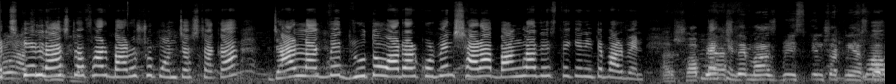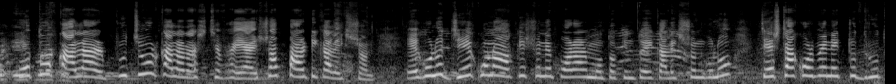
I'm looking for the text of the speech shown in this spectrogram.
আজকে লাস্ট অফার বারোশো পঞ্চাশ টাকা। যার লাগবে দ্রুত অর্ডার করবেন সারা বাংলাদেশ থেকে নিতে পারবেন। আর শপে আসলে মাস্ট বি স্ক্রিনশট নিয়ে আসতে হবে। এই কত কালার প্রচুর কালার আসছে ভাইয়া সব পার্টি কালেকশন এগুলো যে কোনো অকেশনে পরার মতো কিন্তু এই কালেকশনগুলো চেষ্টা করবেন একটু দ্রুত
